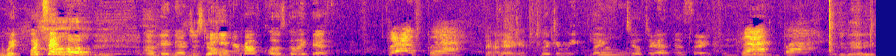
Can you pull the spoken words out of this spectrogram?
What, what's that? Okay, now just Dumb. keep your mouth closed. Go like this. Okay, look at me. Like, tilt your head this way. Look at Daddy.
